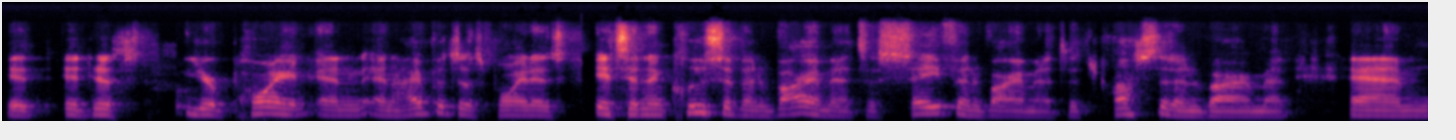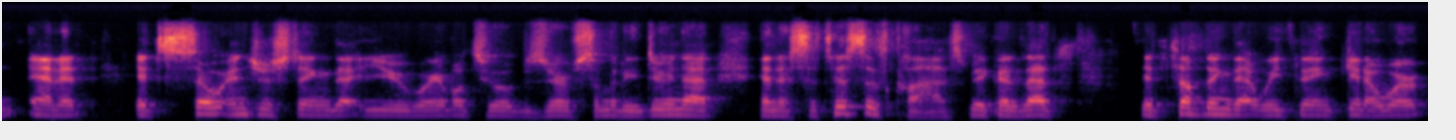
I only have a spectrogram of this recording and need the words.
it it just your point and and Heifetz's point is it's an inclusive environment, it's a safe environment, it's a trusted environment, and and it it's so interesting that you were able to observe somebody doing that in a statistics class because that's it's something that we think, you know, we're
